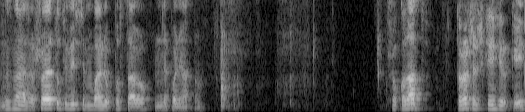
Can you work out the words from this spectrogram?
Не знаю, за що я тут 8 балів поставив, непонятно. Шоколад трошечки гіркий.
